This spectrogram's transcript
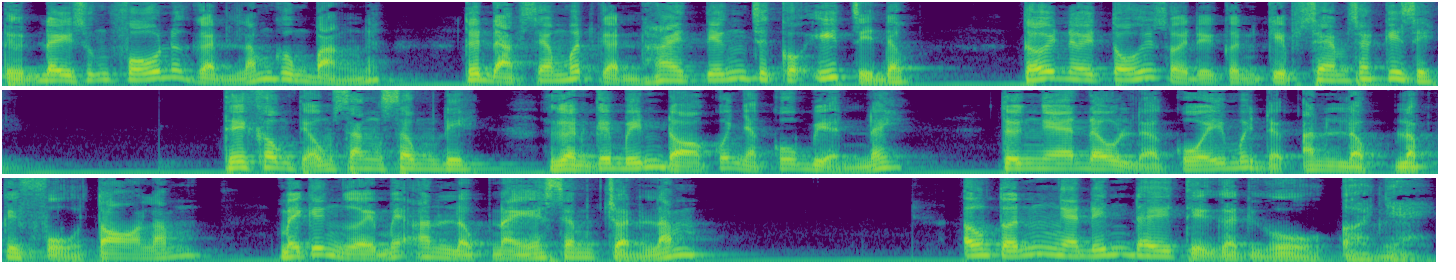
từ đây xuống phố nó gần lắm không bằng nữa. Tôi đạp xe mất gần 2 tiếng chứ có ít gì đâu. Tới nơi tối rồi để cần kịp xem xét cái gì. Thế không thì ông sang sông đi. Gần cái bến đò có nhà cô biển đấy. Tôi nghe đâu là cô ấy mới được ăn lộc lập cái phủ to lắm. Mấy cái người mới ăn lộc này xem chuẩn lắm. Ông Tuấn nghe đến đây thì gật gù ở nhẹ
